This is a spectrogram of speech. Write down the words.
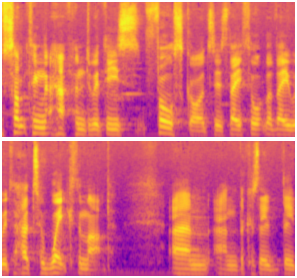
something that happened with these false gods is they thought that they would had to wake them up. Um, and because they, they,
